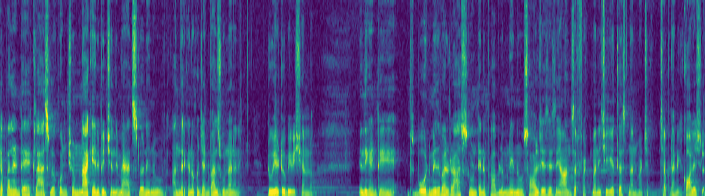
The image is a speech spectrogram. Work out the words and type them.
చెప్పాలంటే క్లాస్లో కొంచెం నాకే అనిపించింది. మ్యాథ్స్లో నేను అందరికన్నా కొంచెం అడ్వాన్స్గా ఉన్నానని టూ ఏ టూ బి విషయంలో. ఎందుకంటే బోర్డు మీద వాళ్ళు రాస్తూ ఉంటేనే ప్రాబ్లం నేను సాల్వ్ చేసేసి ఆన్సర్ ఫట్మని చేయెత్తేస్తున్నాను అనమాట చెప్పడానికి కాలేజ్లో.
